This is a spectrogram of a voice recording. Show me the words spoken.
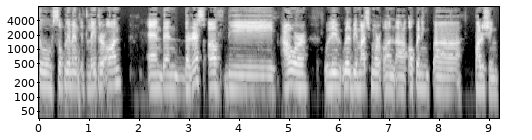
to supplement it later on. And then the rest of the hour will, will be much more on uh, opening uh, polishing.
